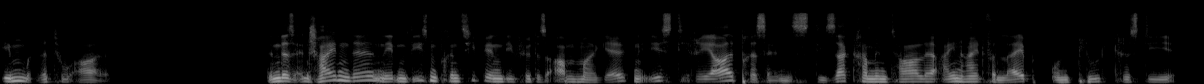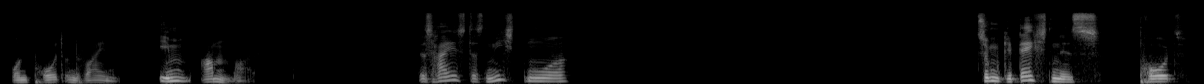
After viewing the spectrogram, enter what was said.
im Ritual. Denn das Entscheidende neben diesen Prinzipien, die für das Abendmahl gelten, ist die Realpräsenz, die sakramentale Einheit von Leib und Blut Christi und Brot und Wein im Abendmahl. Das heißt, dass nicht nur zum Gedächtnis Brot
